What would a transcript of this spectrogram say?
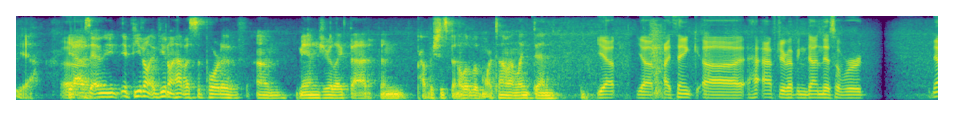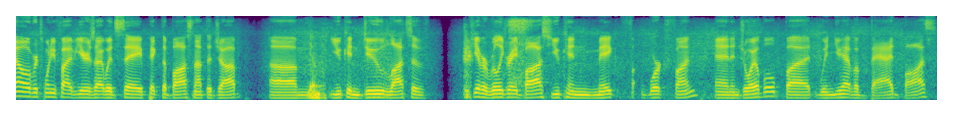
yeah. Yeah, uh, I mean, if you don't if you don't have a supportive um, manager like that, then probably should spend a little bit more time on LinkedIn. Yep, yep. I think uh, after having done this over now over 25 years, I would say pick the boss, not the job. Um, yep. You can do lots of. If you have a really great boss, you can make f- work fun and enjoyable. But when you have a bad boss,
